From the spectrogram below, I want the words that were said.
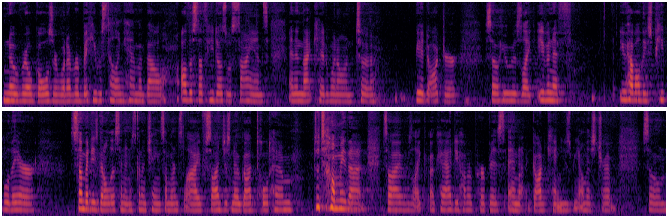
no real goals or whatever, but he was telling him about all the stuff he does with science, and then that kid went on to be a doctor. So he was like, even if you have all these people there somebody's going to listen and it's going to change someone's life. So I just know God told him to tell me that. So I was like, okay, I do have a purpose and God can use me on this trip. So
